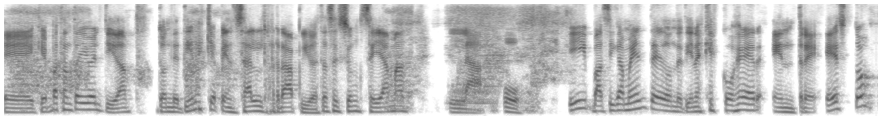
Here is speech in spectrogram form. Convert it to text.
eh, que es bastante divertida, donde tienes que pensar rápido. Esta sección se llama la O. Y básicamente donde tienes que escoger entre esto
